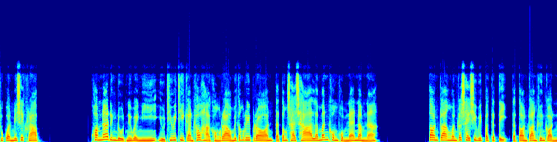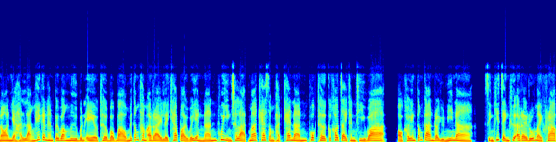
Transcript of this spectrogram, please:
ทุกวันไม่ใช่ครับ ความน่าดึงดูดในวัยนี้อยู่ที่วิธีการเข้าหาของเราไม่ต้องรีบร้อน แต่ต้องช้าๆ และมั่นคงผมแนะนำนะ ตอนกลางวันก็ใช้ชีวิตปกติ แต่ตอนกลางคืนก่อนนอนอย่าหันหลังให้กันหันไปวางมือบนเอวเธอเบาๆ ไม่ต้องทำอะไรเลยแค่ปล่อยไว้อย่างนั้น ผู้หญิงฉลาดมากแค่สัมผัสแค่นั้น พวกเธอก็เข้าใจทันทีว่าอ๋อเขายังต้องการเราอยู่นี่นา สิ่งที่เจ๋งคืออะไรรู้ไหมครับ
